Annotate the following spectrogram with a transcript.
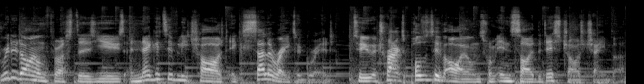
Gridded ion thrusters use a negatively charged accelerator grid to attract positive ions from inside the discharge chamber.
